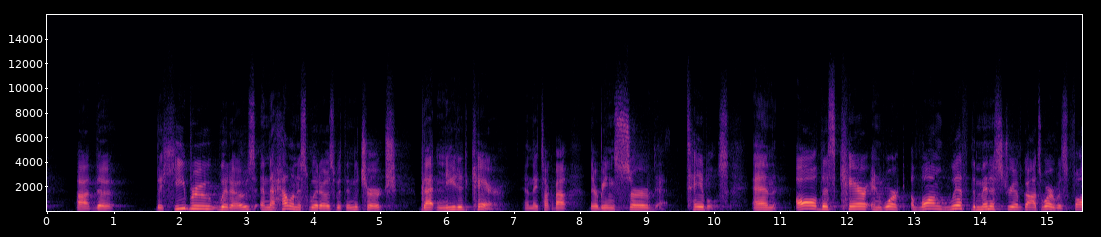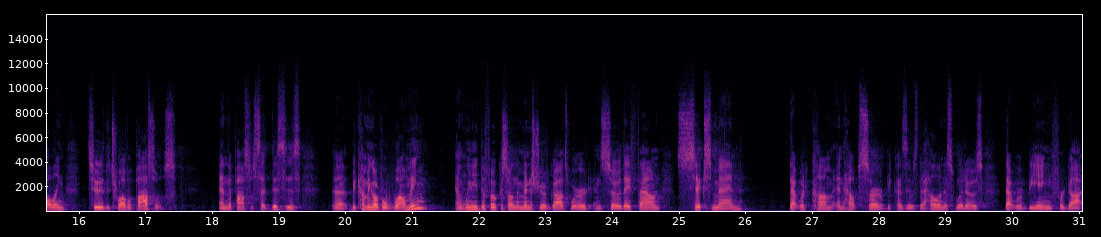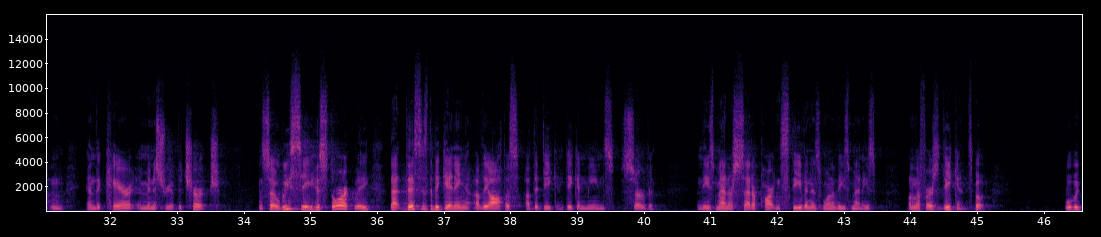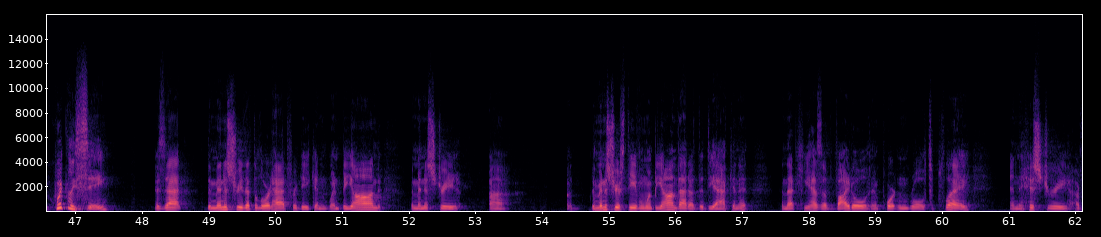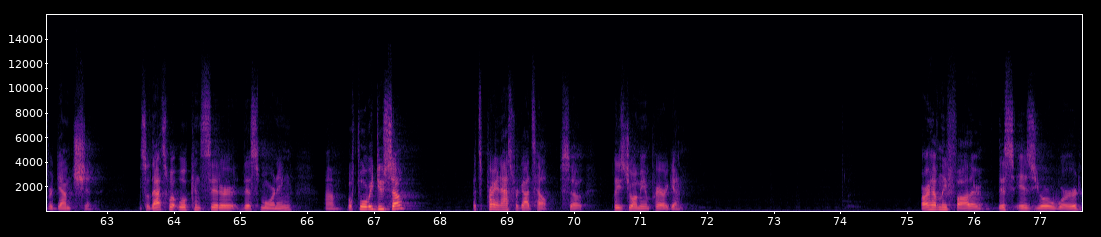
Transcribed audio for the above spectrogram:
uh, the the Hebrew widows and the Hellenist widows within the church that needed care. And they talk about they're being served at tables. And all this care and work, along with the ministry of God's word, was falling to the 12 apostles. And the apostles said, This is uh, becoming overwhelming, and we need to focus on the ministry of God's word. And so they found six men that would come and help serve because it was the Hellenist widows that were being forgotten in the care and ministry of the church. And so we see historically that this is the beginning of the office of the deacon. Deacon means servant. And these men are set apart, and Stephen is one of these men. He's one of the first deacons. But what we quickly see is that the ministry that the Lord had for deacon went beyond the ministry. Uh, the ministry of Stephen went beyond that of the diaconate, and that he has a vital and important role to play in the history of redemption. So that's what we'll consider this morning. Um, before we do so, let's pray and ask for God's help. So please join me in prayer again. Our Heavenly Father, this is your word.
